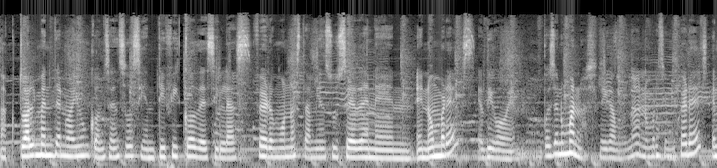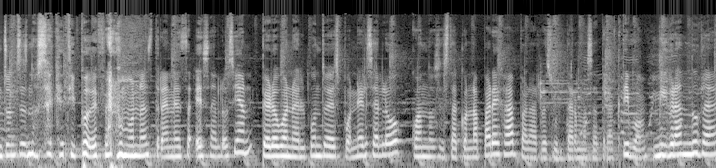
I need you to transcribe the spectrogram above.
actualmente no hay un consenso científico de si las feromonas también suceden en, en hombres, eh, digo, en, pues en humanos, digamos, ¿no? En hombres y mujeres. Entonces no sé qué tipo de feromonas traen esa, esa loción, pero bueno, el punto es ponérselo cuando cuando se está con la pareja para resultar más atractivo. Mi gran duda,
